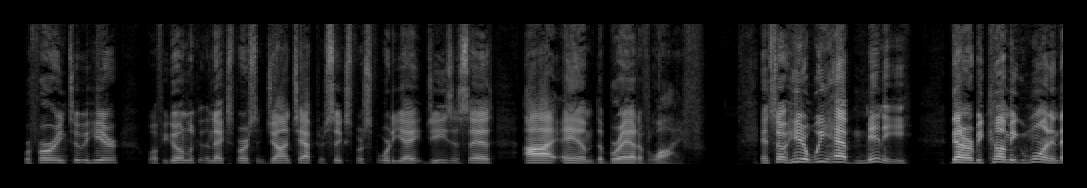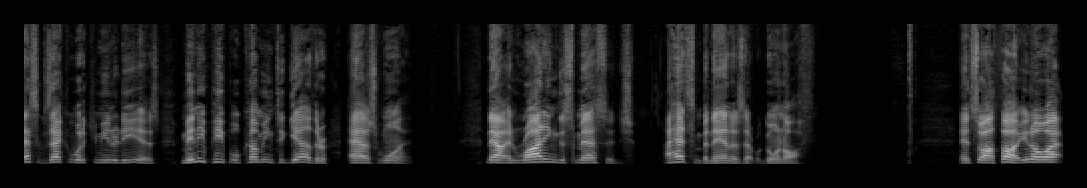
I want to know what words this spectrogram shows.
referring to here? Well, if you go and look at the next verse in John chapter 6, verse 48, Jesus says, I am the bread of life. And so here we have many that are becoming one, and that's exactly what a community is many people coming together as one. Now, in writing this message, I had some bananas that were going off. And so I thought, you know what?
